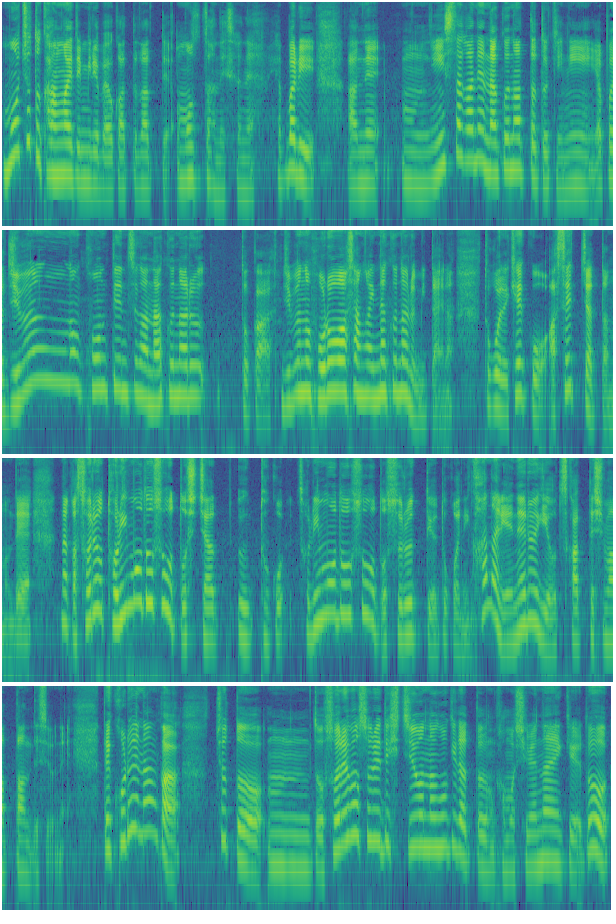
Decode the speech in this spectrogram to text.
もうちょっと考えてみればよかったなって思ってたんですよね。やっぱりあのね、うん、インスタがねなくなった時にやっぱ自分のコンテンツがなくなるとか自分のフォロワーさんがいなくなるみたいなところで結構焦っちゃったのでなんかそれを取り戻そうとしちゃうとこ取り戻そうとするっていうとこにかなりエネルギーを使ってしまったんですよね。でこれなんかちょっとうんとそれはそれで必要な動きだったのかもしれないけれど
